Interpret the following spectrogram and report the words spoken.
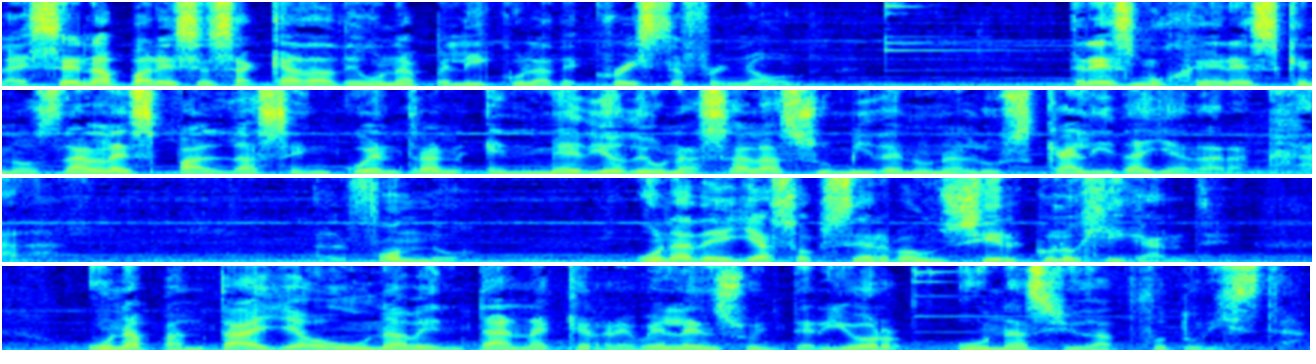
La escena parece sacada de una película de Christopher Nolan. Tres mujeres que nos dan la espalda se encuentran en medio de una sala sumida en una luz cálida y anaranjada. Al fondo, una de ellas observa un círculo gigante, una pantalla o una ventana que revela en su interior una ciudad futurista.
